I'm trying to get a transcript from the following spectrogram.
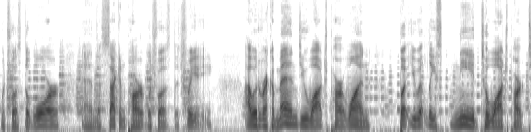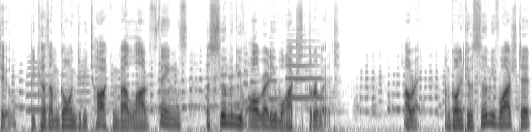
which was the war, and the second part, which was the treaty. I would recommend you watch part 1 but you at least need to watch part 2, because I'm going to be talking about a lot of things, assuming you've already watched through it. Alright, I'm going to assume you've watched it,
